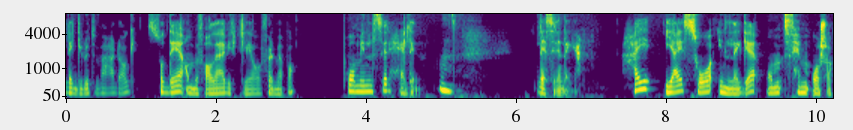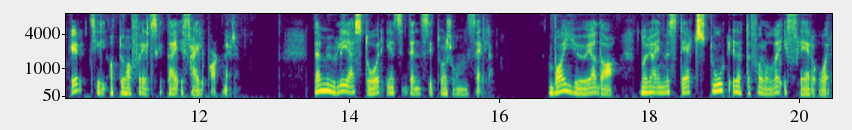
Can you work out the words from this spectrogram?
legger ut hver dag. Så det anbefaler jeg virkelig å følge med på. Påminnelser hele tiden. Mm. Leserinnlegget. Hei, jeg så innlegget om fem årsaker til at du har forelsket deg i feil partner. Det er mulig jeg står i den situasjonen selv. Hva gjør jeg da, når jeg har investert stort i dette forholdet i flere år?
